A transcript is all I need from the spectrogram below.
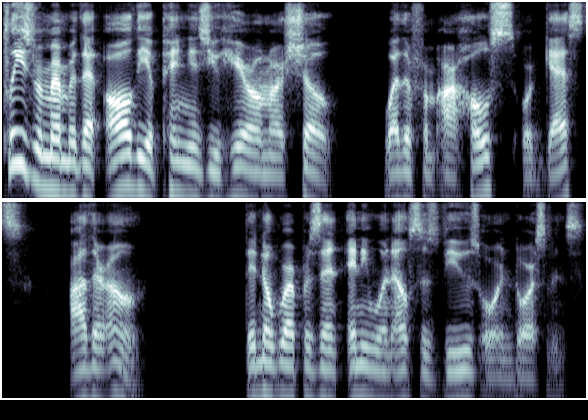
Please remember that all the opinions you hear on our show, whether from our hosts or guests, are their own. They don't represent anyone else's views or endorsements.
